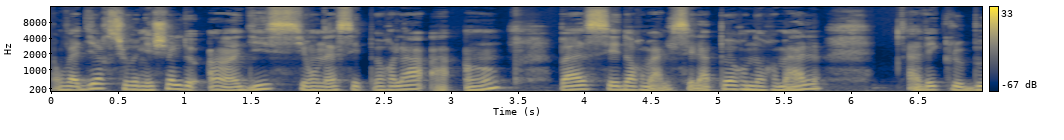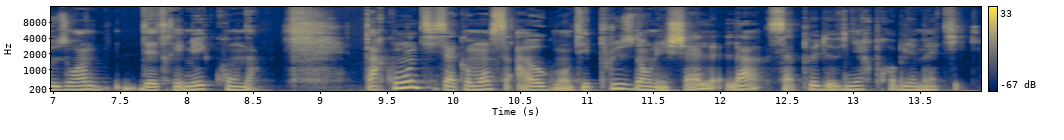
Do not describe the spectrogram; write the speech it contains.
On va dire sur une échelle de 1 à 10, si on a ces peurs-là à 1, bah c'est normal, c'est la peur normale avec le besoin d'être aimé qu'on a. Par contre, si ça commence à augmenter plus dans l'échelle, là, ça peut devenir problématique.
